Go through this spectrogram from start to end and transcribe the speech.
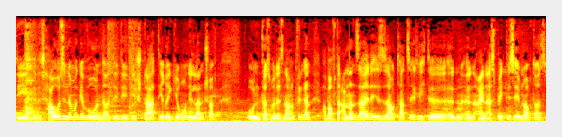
die, die das Haus, in dem man gewohnt hat, die, die, die Stadt, die Region, die Landschaft und dass man das nachempfinden kann. Aber auf der anderen Seite ist es auch tatsächlich, der, ein, ein Aspekt ist eben auch das,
